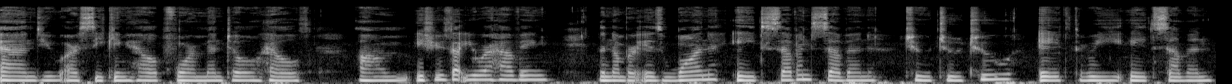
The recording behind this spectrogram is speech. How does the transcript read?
and you are seeking help for mental health um, issues that you are having, the number is 1 877 222 8387.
